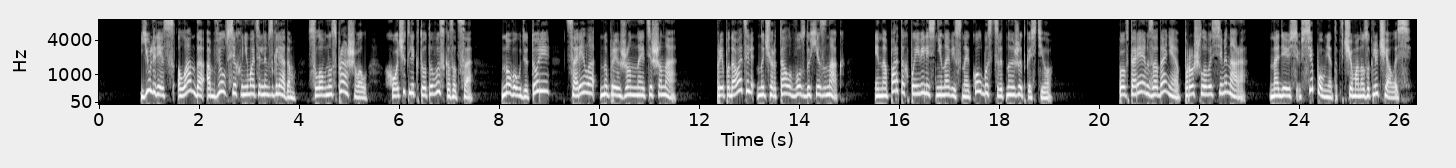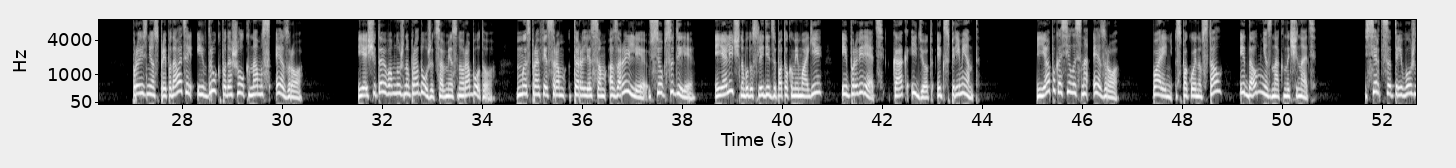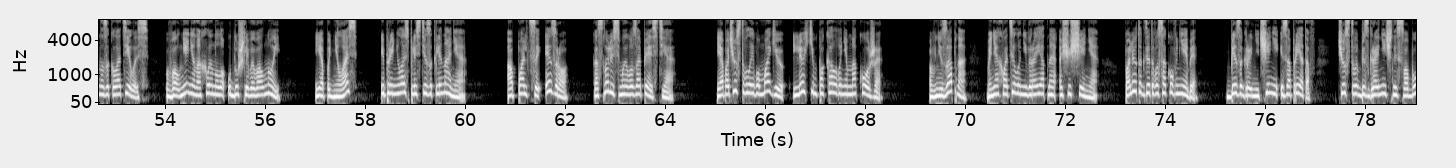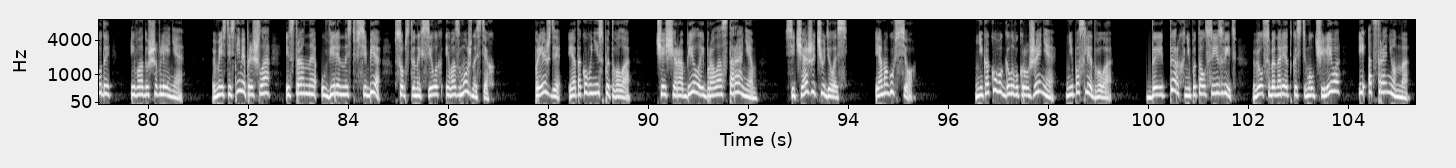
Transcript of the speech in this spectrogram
Юльрис Ланда обвел всех внимательным взглядом, словно спрашивал, хочет ли кто-то высказаться. Но в аудитории царила напряженная тишина. Преподаватель начертал в воздухе знак, и на партах появились ненавистные колбы с цветной жидкостью. Повторяем задание прошлого семинара. Надеюсь, все помнят, в чем оно заключалось. Произнес преподаватель и вдруг подошел к нам с Эзро — я считаю, вам нужно продолжить совместную работу. Мы с профессором Терлисом Азарелли все обсудили. Я лично буду следить за потоками магии и проверять, как идет эксперимент. Я покосилась на Эзро. Парень спокойно встал и дал мне знак начинать. Сердце тревожно заколотилось, волнение нахлынуло удушливой волной. Я поднялась и принялась плести заклинания — а пальцы Эзро коснулись моего запястья. Я почувствовала его магию легким покалыванием на коже. Внезапно меня охватило невероятное ощущение полета где-то высоко в небе, без ограничений и запретов, чувство безграничной свободы и воодушевления. Вместе с ними пришла и странная уверенность в себе, в собственных силах и возможностях. Прежде я такого не испытывала, чаще робела и брала старанием. Сейчас же чудилось, я могу все. Никакого головокружения не последовало. Да и Терх не пытался извить, вел себя на редкость молчаливо и отстраненно.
